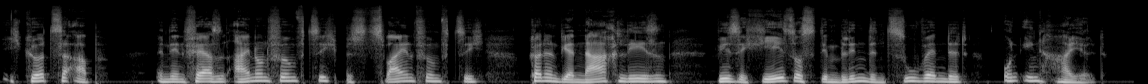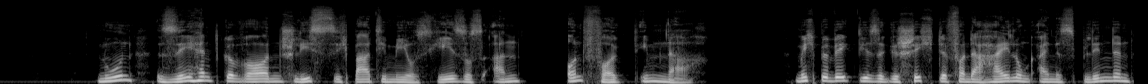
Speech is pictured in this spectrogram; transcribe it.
Ich kürze ab. In den Versen 51 bis 52 können wir nachlesen, wie sich Jesus dem Blinden zuwendet und ihn heilt. Nun, sehend geworden, schließt sich Bartimäus Jesus an und folgt ihm nach. Mich bewegt diese Geschichte von der Heilung eines Blinden,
